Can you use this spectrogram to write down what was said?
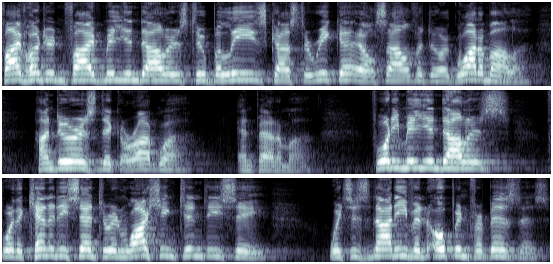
$505 million to Belize, Costa Rica, El Salvador, Guatemala, Honduras, Nicaragua, and Panama. $40 million for the Kennedy Center in Washington, D.C., which is not even open for business,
